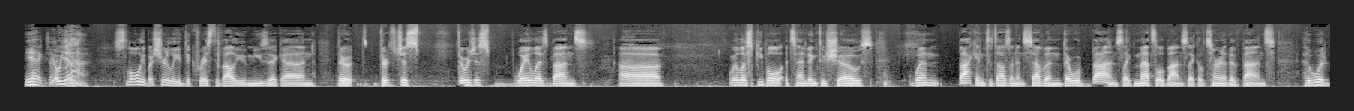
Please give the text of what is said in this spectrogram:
Yeah, exactly. Oh, yeah. slowly but surely it decreased the value of music and there there's just there were just way less bands uh way less people attending to shows when back in 2007 there were bands like metal bands like alternative bands who would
